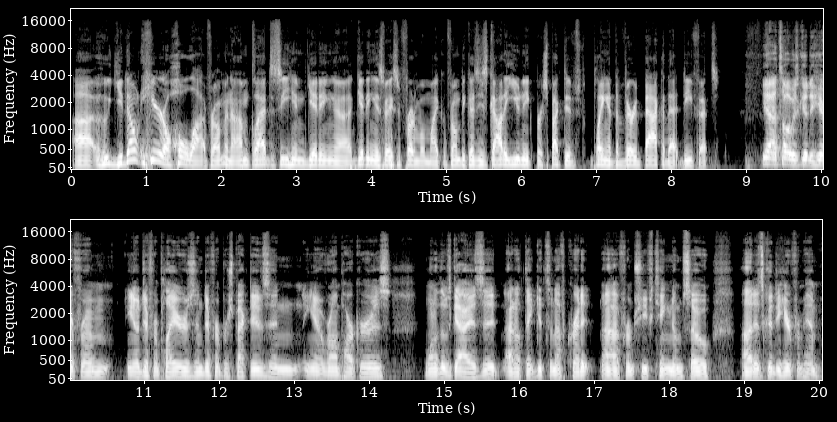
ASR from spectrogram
uh, who you don't hear a whole lot from, and I'm glad to see him getting uh, getting his face in front of a microphone because he's got a unique perspective playing at the very back of that defense. Yeah, it's always good to hear from you know different players and different perspectives, and you know Ron Parker is one of those guys that I don't think gets enough credit uh, from Chiefs Kingdom, so uh, it is good to hear from him.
